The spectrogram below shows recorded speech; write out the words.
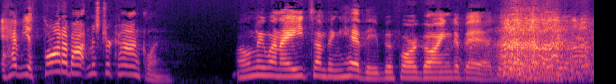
Have you thought about Mr. Conklin? Only when I eat something heavy before going to bed.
